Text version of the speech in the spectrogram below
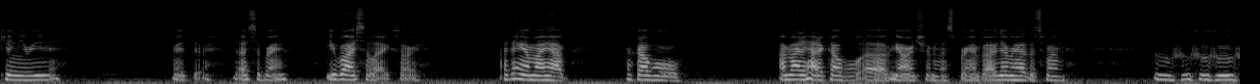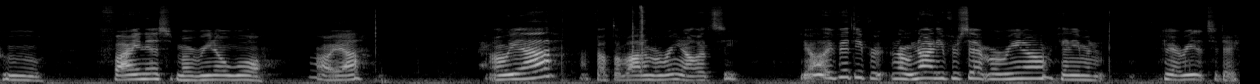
Can, you read it? Right there. That's the brand. EY Select, sorry. I think I might have a couple, I might have had a couple of yarns from this brand, but I've never had this one. Ooh, hoo, hoo, hoo, hoo. Finest merino wool. Oh, yeah? Oh, yeah? I felt a lot of merino. Let's see. Yeah, only 50, per, no, 90% merino. Can't even, can't read it today.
